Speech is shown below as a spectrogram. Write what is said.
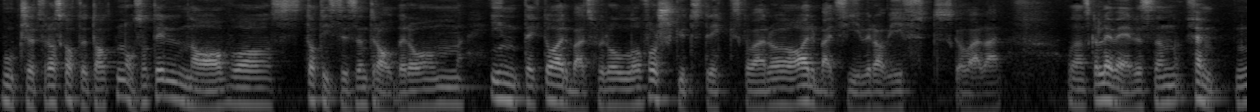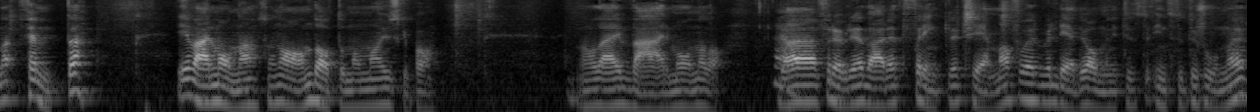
bortsett fra skatteetaten, også til Nav og Statistisk sentralbyrå om inntekt og arbeidsforhold, og forskuddstrekk skal være, og arbeidsgiveravgift skal være der. Og den skal leveres den 15. femte i hver måned, så en annen dato man må huske på. Og det er i hver måned, da. Det er for øvrig det er et forenklet skjema for veldedige allmennyttige institusjoner,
